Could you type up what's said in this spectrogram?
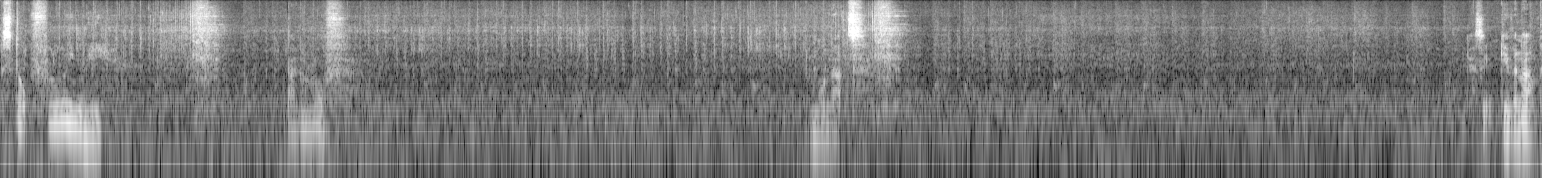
Stop following me. Bugger off. More nuts. Has it given up?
